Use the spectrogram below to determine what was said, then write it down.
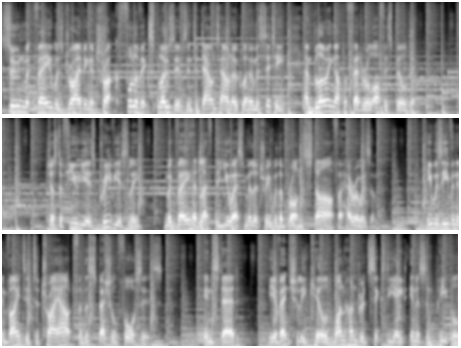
Soon McVeigh was driving a truck full of explosives into downtown Oklahoma City and blowing up a federal office building. Just a few years previously, McVeigh had left the US military with a Bronze Star for heroism. He was even invited to try out for the Special Forces. Instead, he eventually killed 168 innocent people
